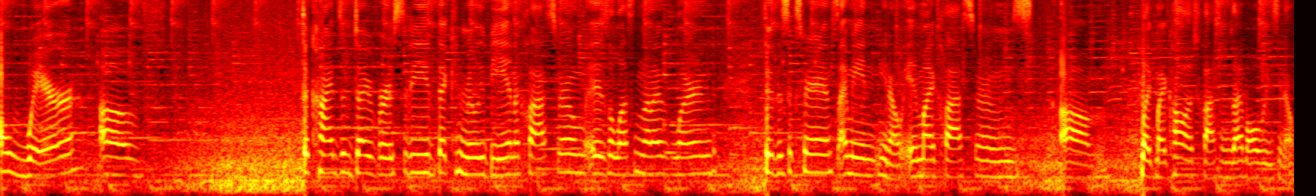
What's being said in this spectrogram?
aware of the kinds of diversity that can really be in a classroom is a lesson that I've learned through this experience. I mean, you know, in my classrooms, um, like my college classrooms, I've always, you know,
